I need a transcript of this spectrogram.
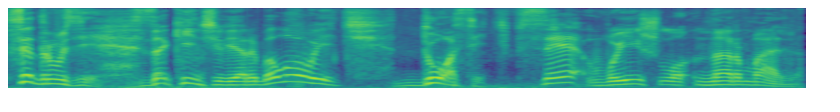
Все, друзі, закінчив я риболовить. Досить. Все вийшло нормально.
